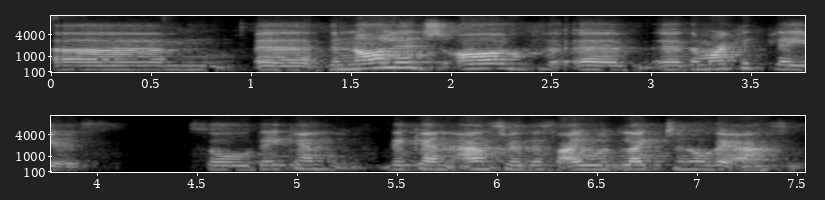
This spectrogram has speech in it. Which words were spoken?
um, uh, the knowledge of uh, uh, the market players. So they can, they can answer this. I would like to know their answers.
